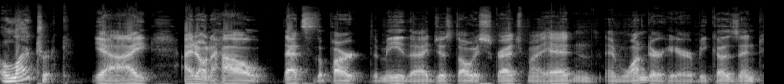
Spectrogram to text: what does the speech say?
electric? Yeah, I I don't know how that's the part to me that I just always scratch my head and, and wonder here because and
